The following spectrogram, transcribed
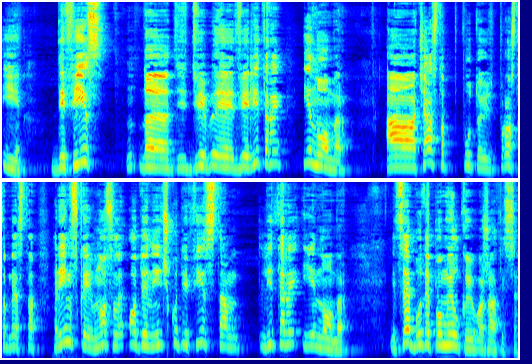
і дефіс, дві, е, дві літери і номер. А часто путають, просто вместо римської вносили одиничку, дефіс, там літери і номер. І це буде помилкою вважатися.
